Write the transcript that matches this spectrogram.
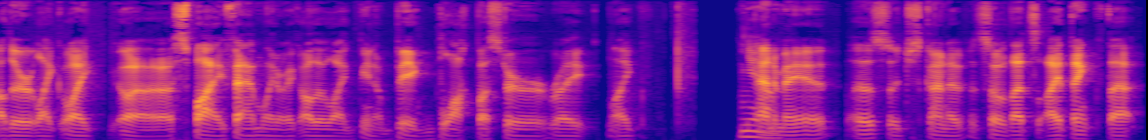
other like like uh Spy Family or like other like, you know, big blockbuster, right? Like yeah. anime it is. So just kind of so that's I think that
